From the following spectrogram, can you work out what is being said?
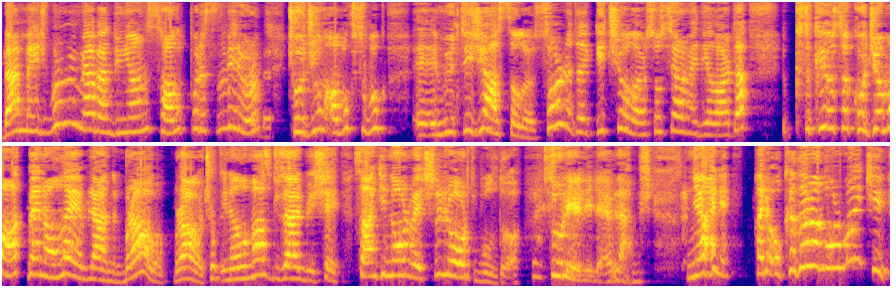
Ben mecbur muyum ya? Ben dünyanın sağlık parasını veriyorum. Çocuğum abuk subuk e, mülteci hastalığı. Sonra da geçiyorlar sosyal medyalarda sıkıyorsa kocama at ben onunla evlendim. Bravo, bravo. Çok inanılmaz güzel bir şey. Sanki Norveçli lord buldu. Suriyeli ile evlenmiş. Yani hani o kadar anormal ki.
